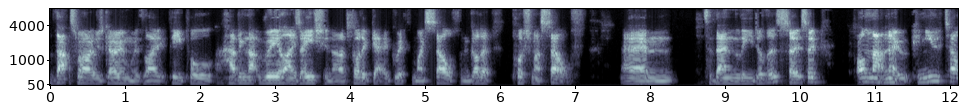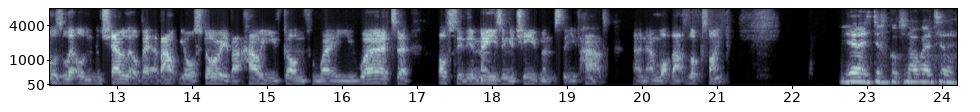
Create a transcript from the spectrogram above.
that's where I was going with like people having that realization I've got to get a grip of myself and got to push myself um, to then lead others. So, so on that note, can you tell us a little and share a little bit about your story about how you've gone from where you were to obviously the amazing achievements that you've had and, and what that looks like? Yeah, it's difficult to know where to,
